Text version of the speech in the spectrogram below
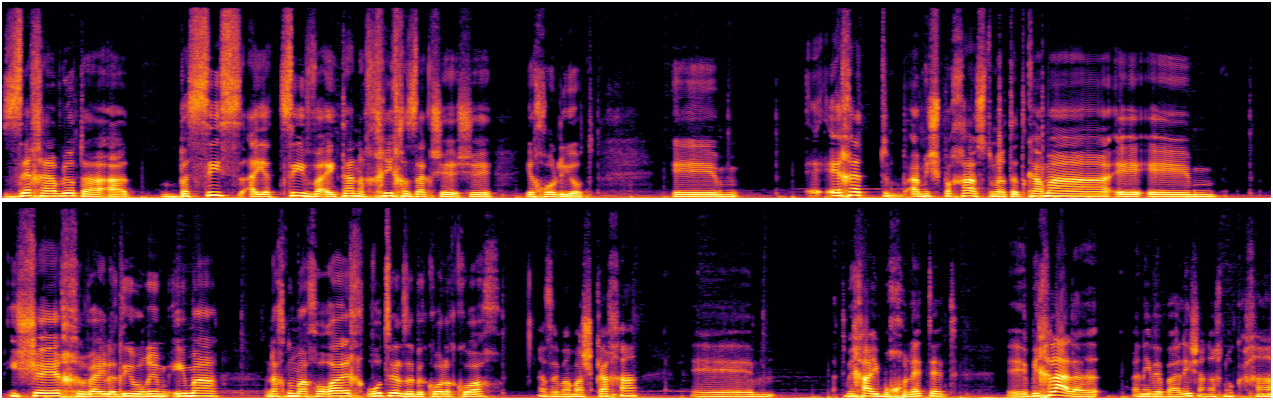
זה חייב להיות הבסיס היציב והאיתן הכי חזק ש- שיכול להיות. אה, איך את, המשפחה, זאת אומרת, עד כמה אה, אה, אישך והילדים אומרים, אמא, אנחנו מאחורייך, רוצי על זה בכל הכוח. אז זה ממש ככה. אה, התמיכה היא מוחלטת. אה, בכלל, אני ובעלי, שאנחנו ככה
